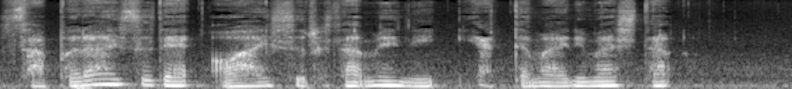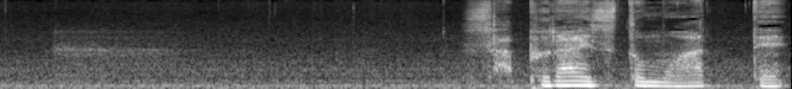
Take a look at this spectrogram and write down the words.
サプライズでお会いするためにやってまいりました。サプライズともあって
